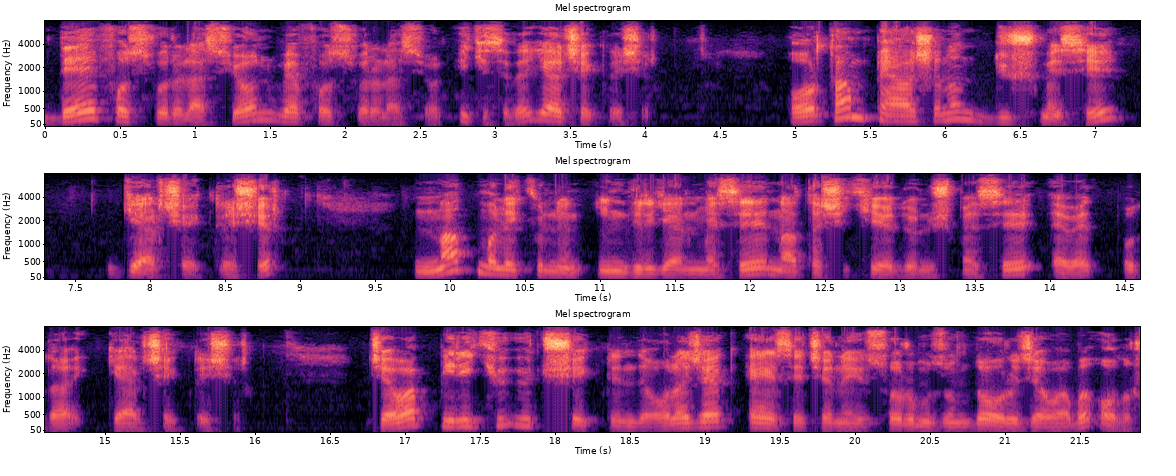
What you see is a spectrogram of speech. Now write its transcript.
D fosforilasyon ve fosforilasyon ikisi de gerçekleşir. Ortam pH'ının düşmesi gerçekleşir. NAT molekülünün indirgenmesi, NATH2'ye dönüşmesi evet bu da gerçekleşir. Cevap 1 2 3 şeklinde olacak. E seçeneği sorumuzun doğru cevabı olur.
